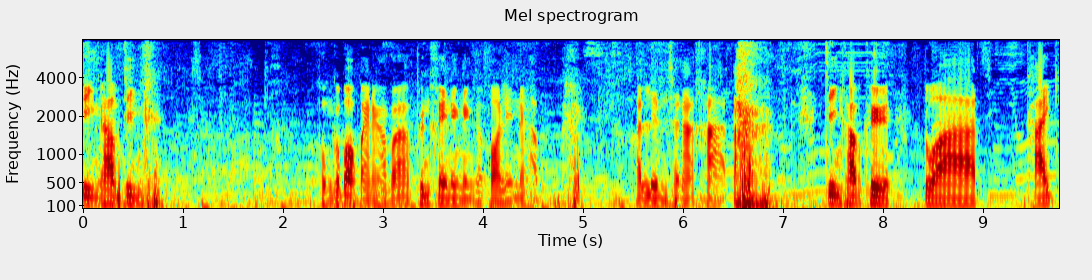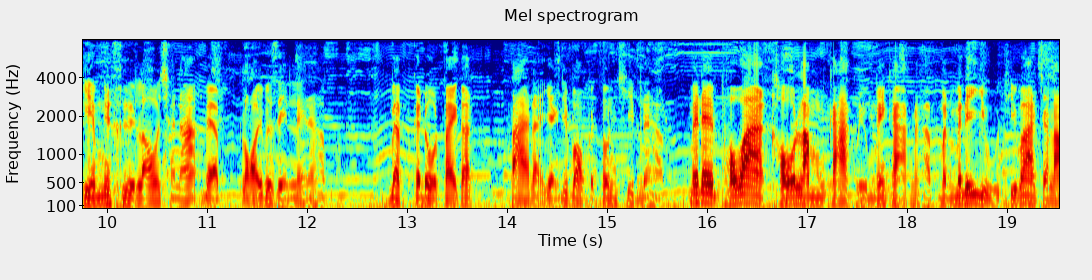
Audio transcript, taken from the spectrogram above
จริงครับจริง ผมก็บอกไปนะครับว่าเพิ่งเคยหนึ่งหนึ่งกับฟอร์เรนนะครับ อันเลนชนะขาด จริงครับคือตัวท้ายเกมนี่คือเราชนะแบบร้อยเปอร์เซ็นต์เลยนะครับ แบบกระโดดไปก็ตายแล้วอย่างที่บอกเป็นต้นคลิปนะครับ ไม่ได้เพราะว่าเขาลำกากหรือไม่กากนะครับ มันไม่ได้อยู่ที่ว่าจะล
